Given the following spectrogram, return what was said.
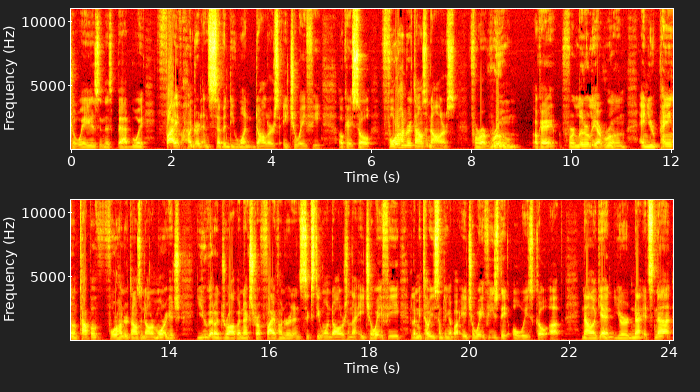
HOA is in this bad boy $571 HOA fee. Okay, so $400,000 for a room, okay, for literally a room, and you're paying on top of $400,000 mortgage, you got to drop an extra $561 on that HOA fee. Let me tell you something about HOA fees, they always go up. Now again, you're not it's not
